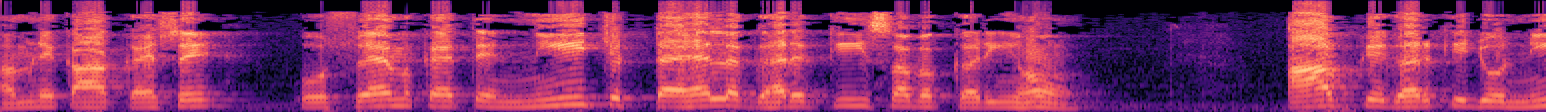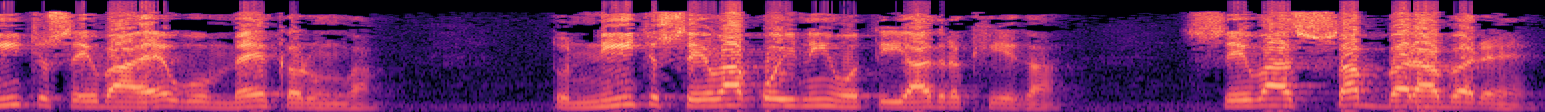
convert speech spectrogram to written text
हमने कहा, कैसे? वो स्वयं कहते, नीच टहल घर की सब करी हो। आपके घर की जो नीच सेवा है, वो मैं करूँगा। तो नीच सेवा कोई नहीं होती, याद रखिएगा। सेवा सब बराबर है।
